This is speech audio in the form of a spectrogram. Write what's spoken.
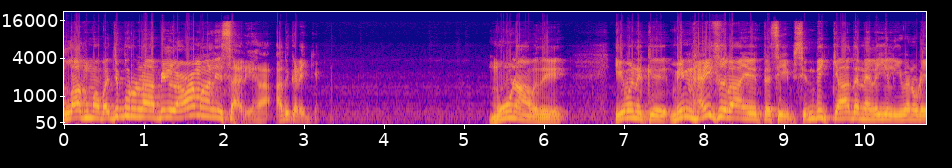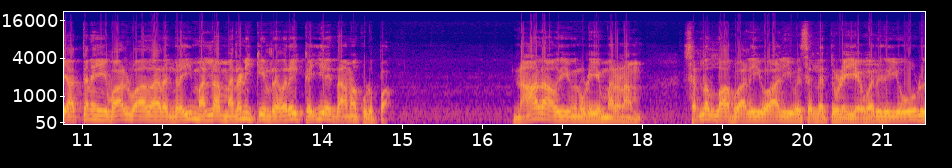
அல்லாஹுமா வஜ்புருனா பில் ஆமாலி சாலிஹா அது கிடைக்கும். மூணாவது இவனுக்கு மின் ஹைசுலாய தசீப் சிந்திக்காத நிலையில் இவனுடைய அத்தனை வாழ்வாதாரங்களையும் அல்ல மரணிக்கின்றவரை கையேந்தாமல் கொடுப்பான். நாலாவது இவனுடைய மரணம். சல்லல்லாஹு அலை வாலி வசல்லத்துடைய வருகையோடு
